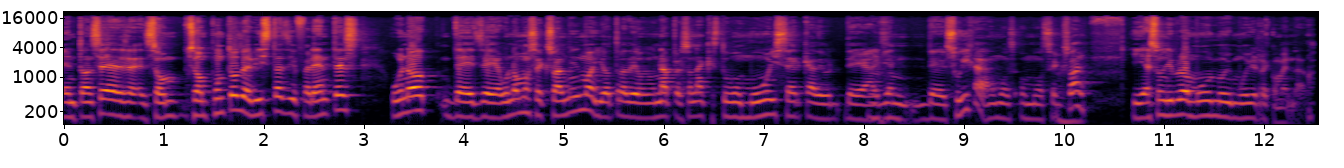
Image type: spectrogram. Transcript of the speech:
Entonces, son, son puntos de vista diferentes uno desde un homosexual mismo y otro de una persona que estuvo muy cerca de, alguien, de su hija homosexual. Y es un libro muy, muy, muy recomendado.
